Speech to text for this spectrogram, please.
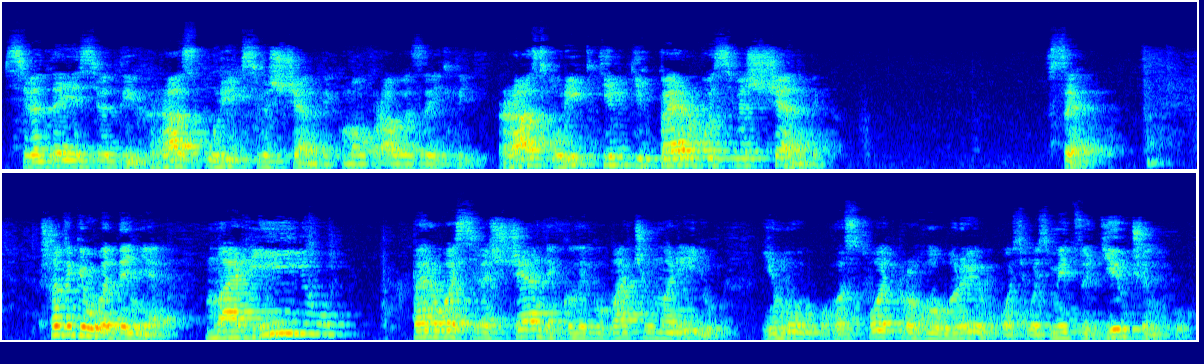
святеє святих. Раз у рік священник мав право зайти. Раз у рік тільки первосвященник. Все. Що таке уведення? Марію, первосвященник, коли побачив Марію, йому Господь проговорив: ось візьми цю дівчинку.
